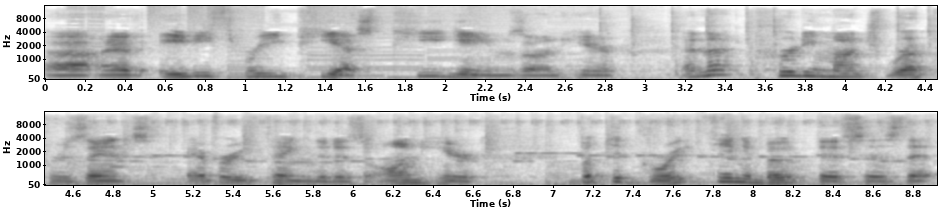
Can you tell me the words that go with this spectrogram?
Uh, I have 83 PSP games on here, and that pretty much represents everything that is on here. But the great thing about this is that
